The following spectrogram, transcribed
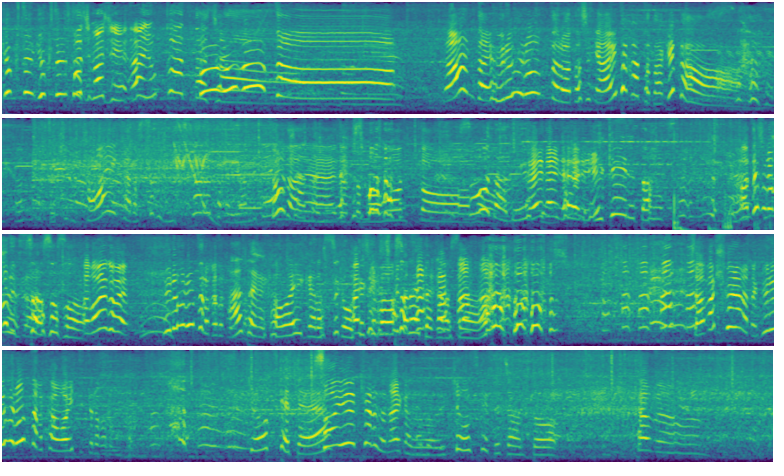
逆転逆転マジマジあよかったあじゃんなんだいフルフロンタル私に会いたかっただけか可愛いからすぐ見つかるからやめてそうだねちょっともう本当そうだねえ何何何受け入れた私のことそうそうそうあごめんごめんフロンタルの方あんたが可愛いからすぐ追っかけ回されたからさ。あんま聞こえなかった。フルフロンタル可愛いって言ってなかった思った。気をつけて。そういうキャラじゃないかな。と思ってうん気をつけてちゃんと。多分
